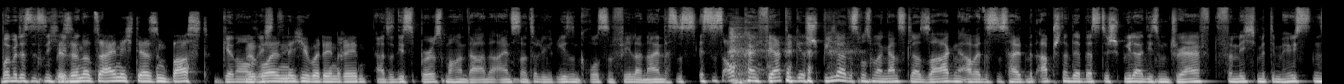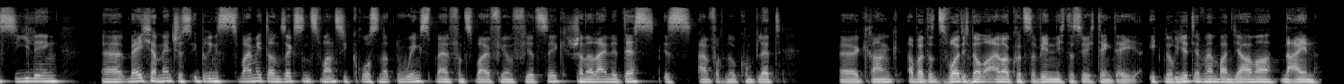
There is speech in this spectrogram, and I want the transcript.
wollen wir das jetzt nicht. Wir sind uns einig, der ist ein Bust. Genau. Wir richtig. wollen nicht über den reden. Also die Spurs machen da an der Eins natürlich einen riesengroßen Fehler. Nein, das ist, es ist auch kein fertiger Spieler, das muss man ganz klar sagen, aber das ist halt mit Abstand der beste Spieler in diesem Draft. Für mich mit dem höchsten Ceiling. Äh, welcher Mensch ist übrigens 2,26 Meter groß und hat einen Wingspan von 2,44? Schon alleine das ist einfach nur komplett äh, krank. Aber das wollte ich noch mal einmal kurz erwähnen. Nicht, dass ihr euch denkt, ey, ignoriert ihr Wembanyama? Nein.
